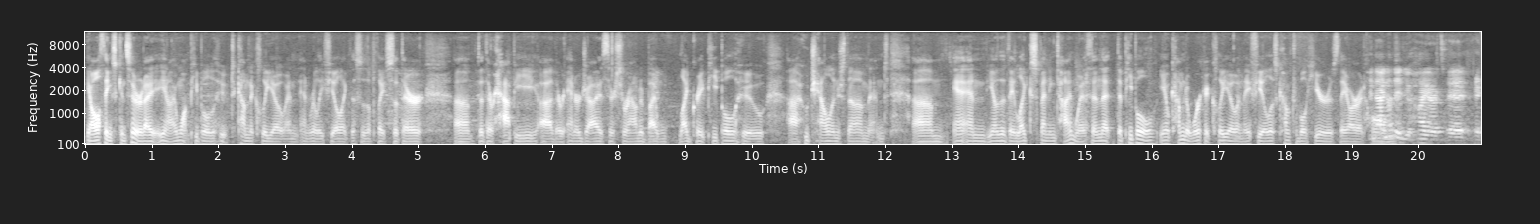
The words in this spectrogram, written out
you know, all things considered, I, you know, I want people who, to come to Clio and, and really feel like this is a place that they're, um, that they're happy, uh, they're energized, they're surrounded by like great people who uh, who challenge them, and, um, and, and you know that they like spending time with, and that the people you know come to work at Clio and they feel as comfortable here as they are at and home. And I know that you hired a, a,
